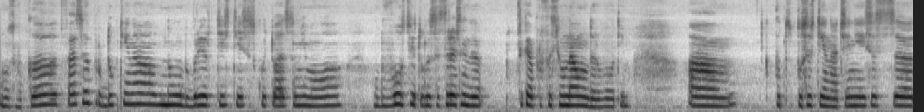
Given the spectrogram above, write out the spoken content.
звука. Това са продукти на много добри артисти, с които аз съм имала удоволствието да се срещне да така професионално да работим. А, по, по същия начин и с а,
